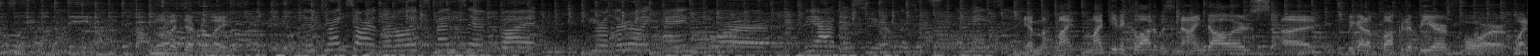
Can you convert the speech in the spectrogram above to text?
almost like that. A little bit differently. The drinks are a little expensive, but you're literally paying for the atmosphere because it's amazing. Yeah, my, my pina colada was nine dollars. Uh, we got a bucket of beer for what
